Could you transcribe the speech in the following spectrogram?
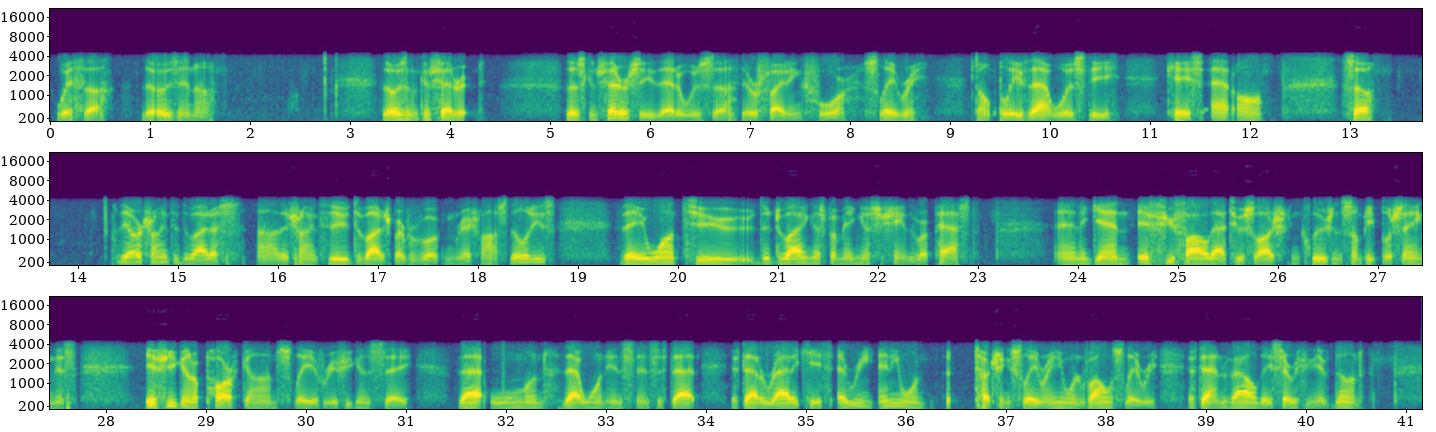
with uh, those in uh, those in the Confederate those Confederacy that it was uh, they were fighting for slavery. Don't believe that was the case at all. So they are trying to divide us. Uh, they're trying to divide us by provoking racial hostilities. They want to. They're dividing us by making us ashamed of our past. And again, if you follow that to its logical conclusion, some people are saying this. If you're going to park on slavery, if you're going to say that one that one instance, if that if that eradicates every anyone touching slavery, anyone involved in slavery, if that invalidates everything they've done,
